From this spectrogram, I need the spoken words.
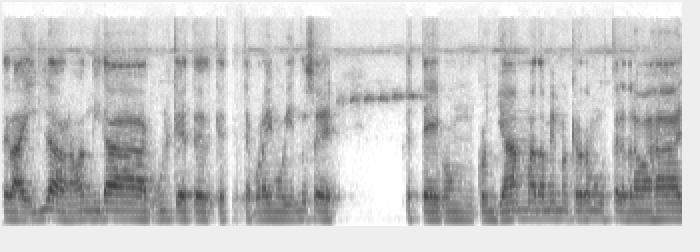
de la isla, una bandita cool que esté, que esté por ahí moviéndose. Este, con, con Yamma también creo que me gustaría trabajar.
